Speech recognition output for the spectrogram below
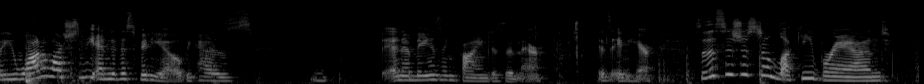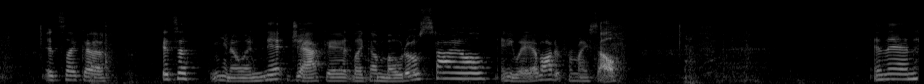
so you want to watch to the end of this video because an amazing find is in there, is in here. So this is just a Lucky brand. It's like a, it's a, you know, a knit jacket, like a moto style. Anyway, I bought it for myself. And then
